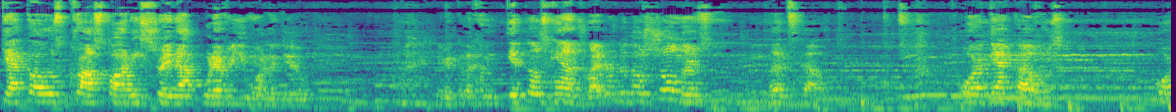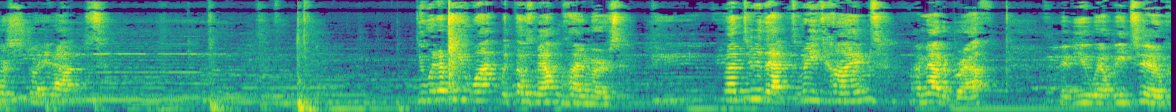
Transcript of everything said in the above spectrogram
Geckos, crossbody, straight up, whatever you wanna do. You're gonna come get those hands right under those shoulders. Let's go. Or geckos, or straight ups. Do whatever you want with those mountain climbers. Run through that three times. I'm out of breath. Maybe you will be too.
